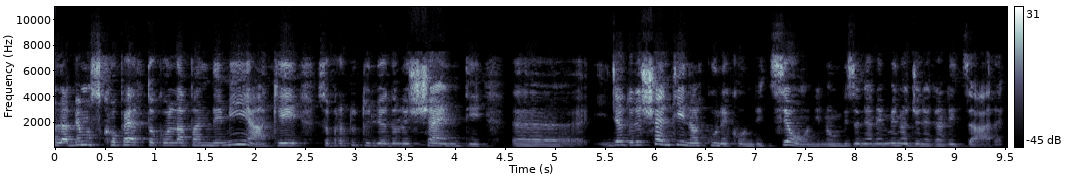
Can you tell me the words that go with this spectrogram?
L'abbiamo scoperto con la pandemia che soprattutto gli adolescenti, eh, gli adolescenti in alcune condizioni, non bisogna nemmeno generalizzare,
